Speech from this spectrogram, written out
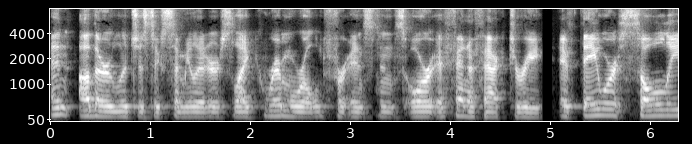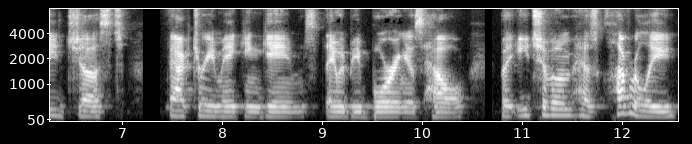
and other logistics simulators like RimWorld, for instance, or Infinifactory, if they were solely just factory making games, they would be boring as hell. But each of them has cleverly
